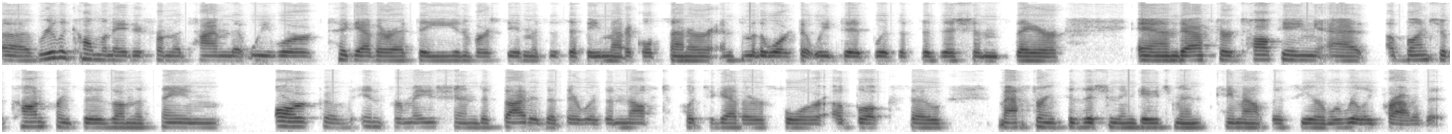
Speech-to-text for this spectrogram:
Uh, really culminated from the time that we were together at the University of Mississippi Medical Center and some of the work that we did with the physicians there. And after talking at a bunch of conferences on the same arc of information, decided that there was enough to put together for a book. So Mastering Physician Engagement came out this year. We're really proud of it.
